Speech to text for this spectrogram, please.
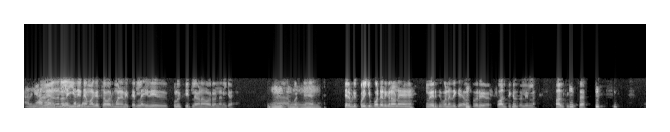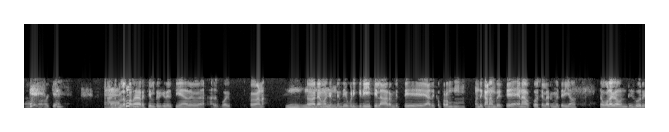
அது ஞாபகம். அதனால இது டெமோக்ரஸில வருமான்னு எனக்கு தெரியல. இது குழு சீட்ல வேணா வரும்னு நினைக்கிறேன். சரி இப்படி குலுக்கி போட்டு எடுக்கணும்னு முயற்சி பண்ணதுக்கு வந்து ஒரு வாழ்த்துக்கள் சொல்லிடலாம். வாழ்த்துக்கள் சார் ஓகே அதுக்குள்ள பல அரசியல் இருக்குது அது அது போய் இப்ப வேணாம். டெமோக்ரஸி வந்து இப்படி கிரீஸில் ஆரம்பித்து அதுக்கப்புறம் வந்து காணாம போயிடுச்சு ஏன்னா அப்கோர்ஸ் எல்லாருக்குமே தெரியும் இந்த உலகம் வந்து ஒரு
